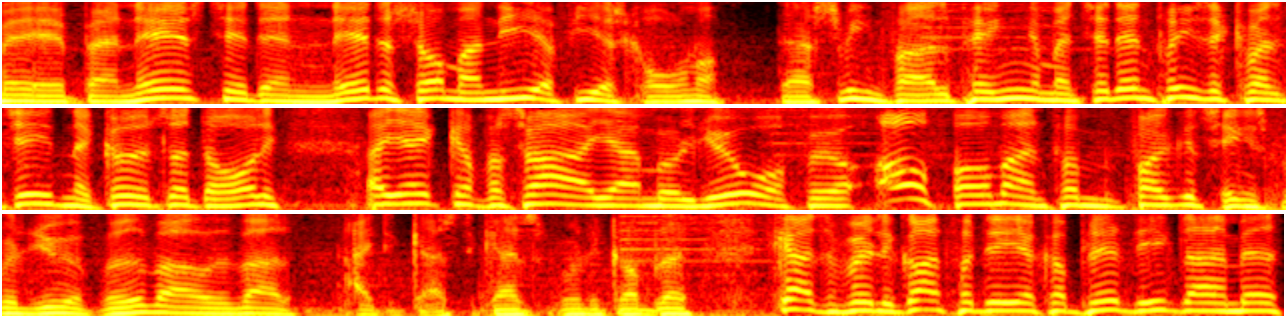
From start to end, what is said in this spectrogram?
med banæs til den nette sum af 89 kroner. Der er svin for alle pengene, men til den pris er kvaliteten af kødet så dårlig, at jeg ikke kan forsvare, at jeg er miljøoverfører og formand for Folketingets Miljø- og Fødevareudvalg. Nej, det kan, det kan selvfølgelig komplet. Det kan selvfølgelig godt, for det er jeg komplet ligeglad med.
